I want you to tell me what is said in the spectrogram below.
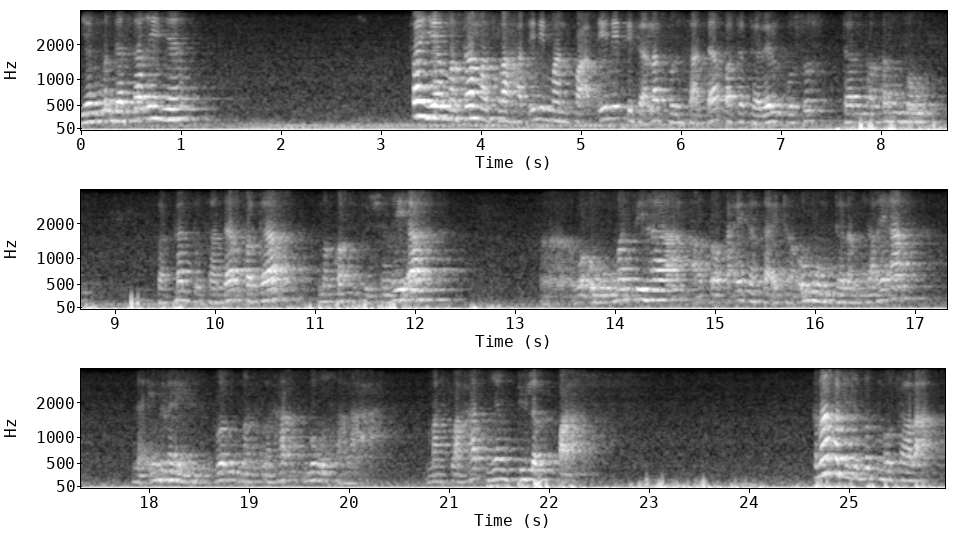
yang mendasarinya. Saya maka maslahat ini manfaat ini tidaklah bersandar pada dalil khusus dan tertentu. Bahkan bersandar pada maqasid syariah eh, wa umumatiha atau kaidah-kaidah umum dalam syariat. Nah inilah yang disebut maslahat mursalah maslahat yang dilepas. Kenapa disebut mursalah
